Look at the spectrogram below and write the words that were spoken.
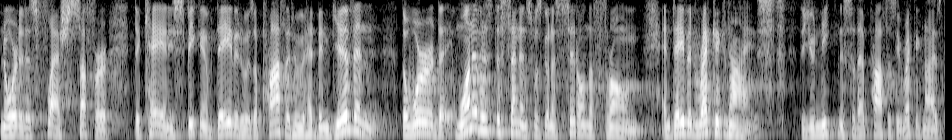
nor did his flesh suffer decay. And he's speaking of David, who is a prophet who had been given the word that one of his descendants was going to sit on the throne. And David recognized the uniqueness of that prophecy, recognized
